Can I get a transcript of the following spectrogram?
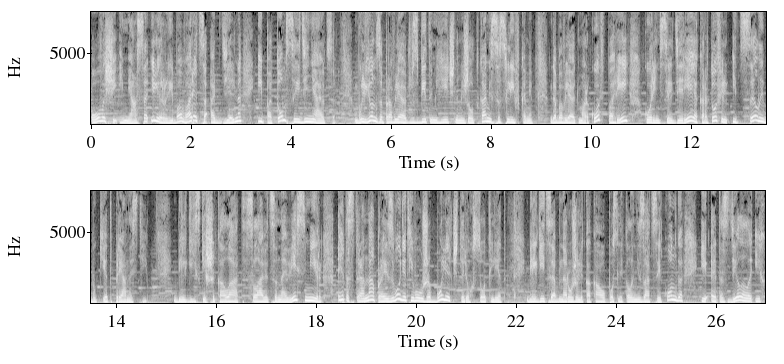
Овощи и мясо или рыба варятся отдельно и потом соединяются. Бульон заправляют взбитыми яичными желтками со сливками. Добавляют морковь, парей, корень сельдерея, картофель и целый букет пряностей. Бельгийский шоколад славится на весь мир. Эта страна производит его уже более 400 лет. Бельгийцы обнаружили какао после колонизации Конго, и это сделало их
